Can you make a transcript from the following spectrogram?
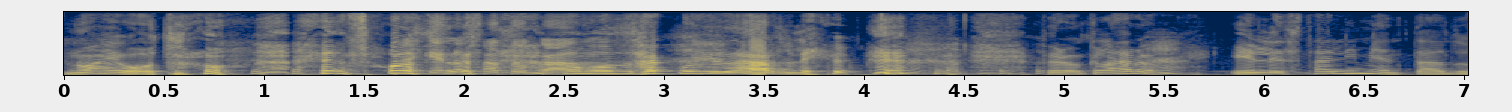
No hay otro. Entonces, que nos ha tocado. Vamos a cuidarle. Pero claro, él está alimentado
